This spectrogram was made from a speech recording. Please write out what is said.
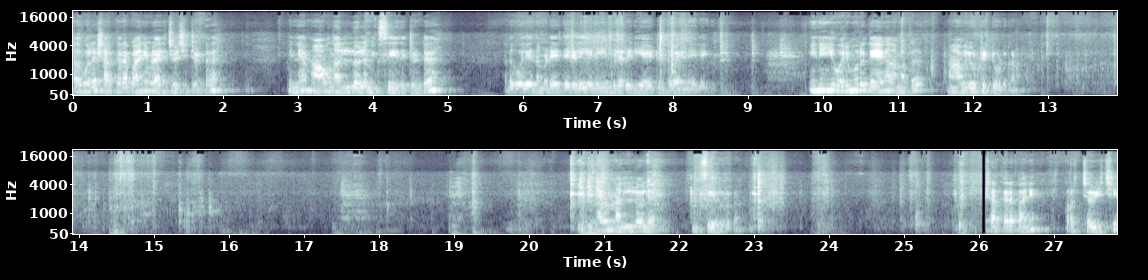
അതുപോലെ ശർക്കര പാനി ഇവിടെ അരിച്ചു വെച്ചിട്ടുണ്ട്. പിന്നെ മാവ് നല്ലപോലെ മിക്സ് ചെയ്തിട്ടുണ്ട്. അതുപോലെ നമ്മുടെ തെരളി ഇലയും ഇവിടെ റെഡി ആയിട്ടുണ്ട് വയനയിലയും ഇനി ഈ ഒരു മുറി തേങ്ങ നമുക്ക് മാവിലോട്ട് ഇട്ട് കൊടുക്കണം. അത് നല്ലപോലെ മിക്സ് ചെയ്ത് കൊടുക്കണം. ശർക്കര പാനി കുറച്ചൊഴിച്ച്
